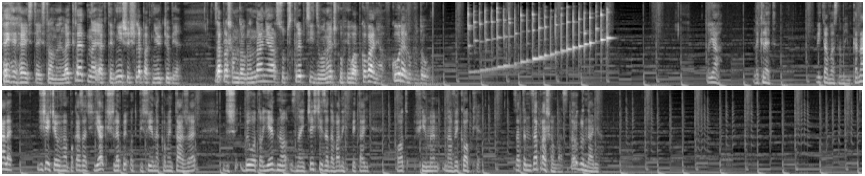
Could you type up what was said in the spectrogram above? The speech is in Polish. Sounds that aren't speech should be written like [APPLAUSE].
Hej, hej, hej, z tej strony Lekret, najaktywniejszy ślepak na YouTubie. Zapraszam do oglądania, subskrypcji, dzwoneczków i łapkowania w górę lub w dół. To ja, Lekret. Witam Was na moim kanale. Dzisiaj chciałbym Wam pokazać, jak ślepy odpisuje na komentarze, gdyż było to jedno z najczęściej zadawanych pytań pod filmem na wykopie. Zatem zapraszam Was do oglądania.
